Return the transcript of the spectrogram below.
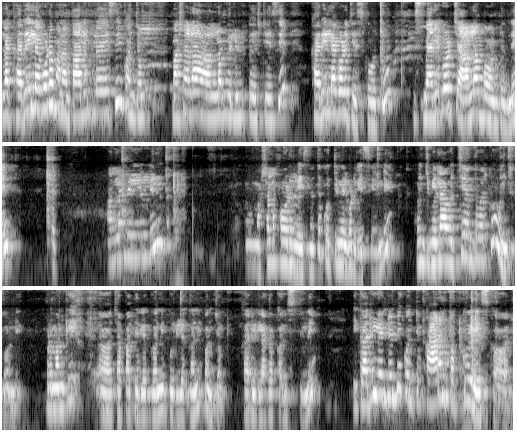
ఇలా కర్రీలో కూడా మనం తాలింపులో వేసి కొంచెం మసాలా అల్లం వెల్లుల్లి పేస్ట్ వేసి కర్రీలో కూడా చేసుకోవచ్చు. స్మెల్ కూడా చాలా బాగుంటుంది. అల్లం వెల్లుల్లి మసాలా పౌడర్ వేసినంత కొత్తిమీర కూడా వేసేయండి. కొంచెం ఇలా వచ్చేంత వరకు ఉంచుకోండి. ఇప్పుడు మనకి చపాతీలకు కానీ పూరీలకు కానీ కొంచెం కర్రీలాగా కలుస్తుంది. ఈ కర్రీలు ఏంటంటే కొంచెం కారం తక్కువ వేసుకోవాలి.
